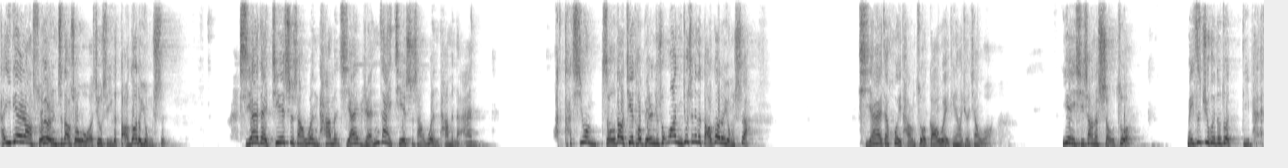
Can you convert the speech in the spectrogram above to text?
他一定要让所有人知道，说我就是一个祷告的勇士。喜爱在街市上问他们，喜爱人在街市上问他们的安。哇，他希望走到街头，别人就说哇，你就是那个祷告的勇士啊。喜爱在会堂坐高位，听上去很像我。宴席上的首座，每次聚会都坐第一排。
